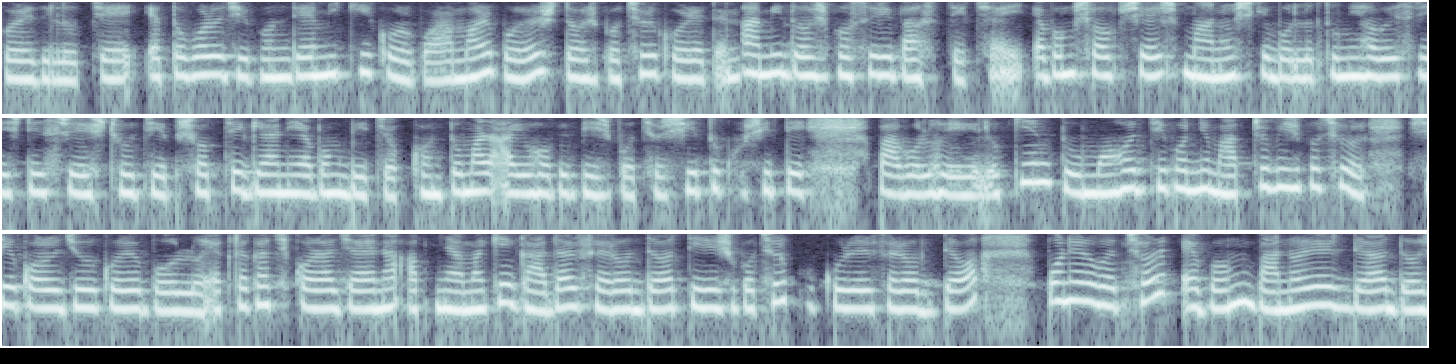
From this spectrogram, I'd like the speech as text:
করে দিল যে, এত বড় জীবন দিয়ে আমি কি করব? আমার বয়স দশ বছর করে দেন। আমি দশ বছরই বাঁচতে চাই এবং সবশেষ মানুষকে বলল, তুমি হবে সৃষ্টির শ্রেষ্ঠ জীব, সবচেয়ে জ্ঞানী এবং বিচক্ষণ। তোমার আয়ু হবে বিশ বছর। সে তো খুশিতে পাগল হয়ে গেল। কিন্তু মহৎ জীবনে মাত্র বিশ বছর সে করজোর করে বলল, একটা কাজ করা যায় না। আপনি আমাকে গাদার ফেরত দেওয়া, তিরিশ বছর, কুকুরের ফেরত দেওয়া, পনেরো বছর এবং বানরের দেওয়া দশ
